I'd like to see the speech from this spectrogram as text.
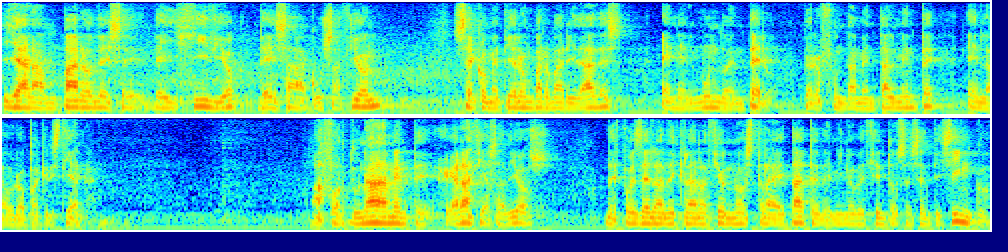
y al amparo de ese deicidio, de esa acusación, se cometieron barbaridades en el mundo entero pero fundamentalmente en la Europa cristiana. Afortunadamente, gracias a Dios, después de la declaración Nostra Aetate de 1965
